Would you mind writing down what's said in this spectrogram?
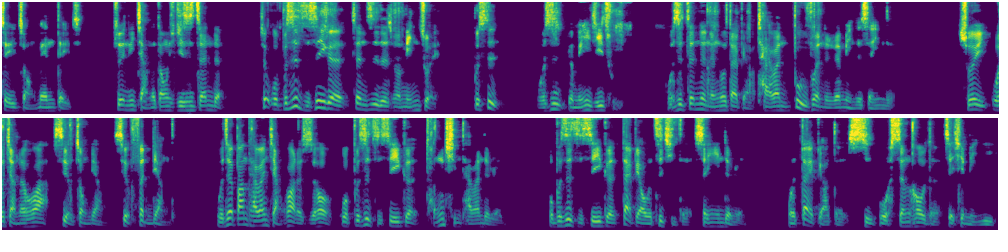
这一种 mandate。所以你讲的东西是真的。所以我不是只是一个政治的什么名嘴，不是，我是有民意基础，我是真正能够代表台湾部分的人民的声音的。所以我讲的话是有重量，是有分量的。我在帮台湾讲话的时候，我不是只是一个同情台湾的人，我不是只是一个代表我自己的声音的人，我代表的是我身后的这些民意。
